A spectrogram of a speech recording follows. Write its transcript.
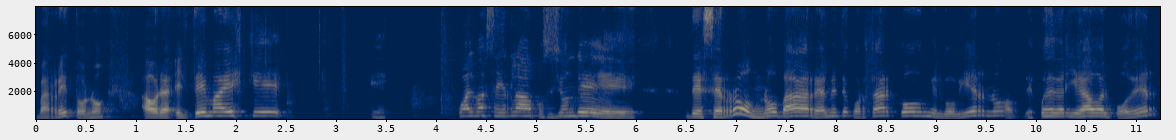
Barreto, ¿no? Ahora, el tema es que, eh, ¿cuál va a ser la posición de, de Cerrón, ¿no? Va a realmente cortar con el gobierno después de haber llegado al poder.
